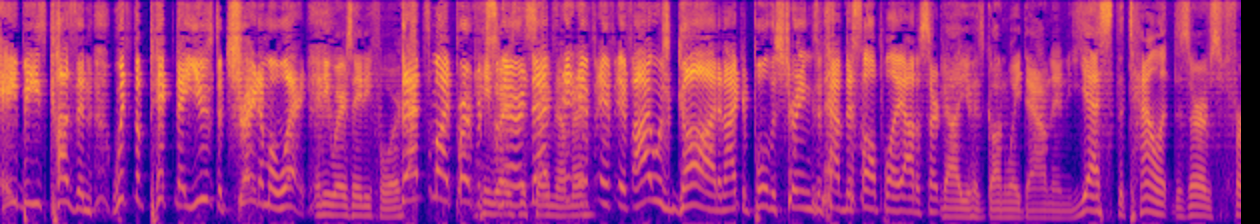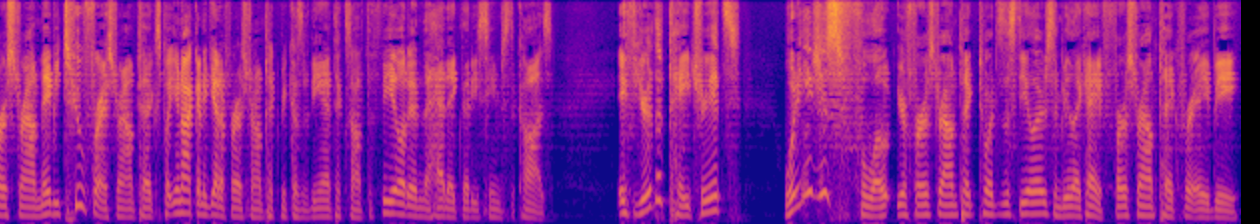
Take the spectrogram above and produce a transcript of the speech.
AB's cousin, with the pick they used to trade him away. And he wears 84. That's my perfect He wears scenario. the same number. if, if, if I was God and I could pull the strings and have this all play out a certain value has gone way down. And yes, the talent deserves first round, maybe two first round picks, but you're not going to get a first round pick because of the antics off the field and the headache that he seems to cause. If you're the Patriots, wouldn't you just float your first round pick towards the Steelers and be like, hey, first round pick for AB?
